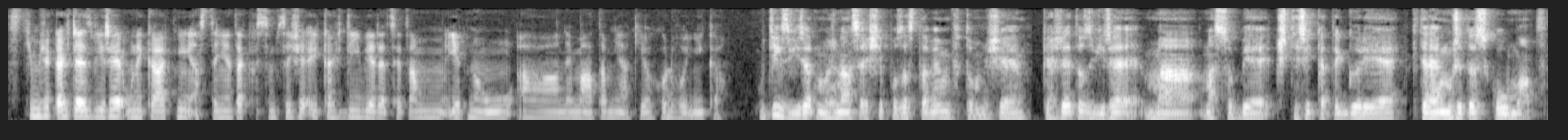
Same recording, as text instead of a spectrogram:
S tím, že každé zvíře je unikátní a stejně tak myslím si, že i každý vědec je tam jednou a nemá tam nějakého dvojníka. U těch zvířat možná se ještě pozastavím v tom, že každé to zvíře má na sobě čtyři kategorie, které můžete zkoumat.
